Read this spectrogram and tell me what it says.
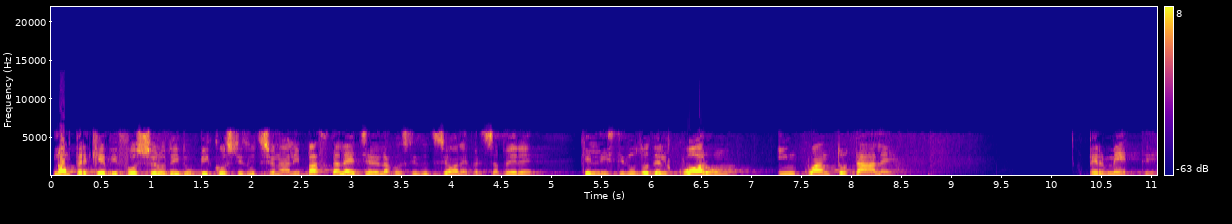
Non perché vi fossero dei dubbi costituzionali, basta leggere la Costituzione per sapere che l'istituto del quorum, in quanto tale, permette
